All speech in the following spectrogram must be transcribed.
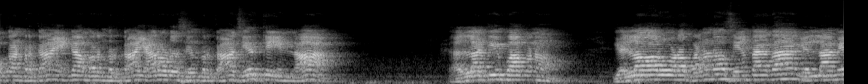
உட்காந்துருக்கான் எங்கே அமர்ந்திருக்கான் யாரோட சேர்ந்திருக்கான் சேர்க்கை என்ன? எல்லாத்தையும் பார்க்கணும். எல்லாரோட பலனும் சேர்ந்தாதான் எல்லாமே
